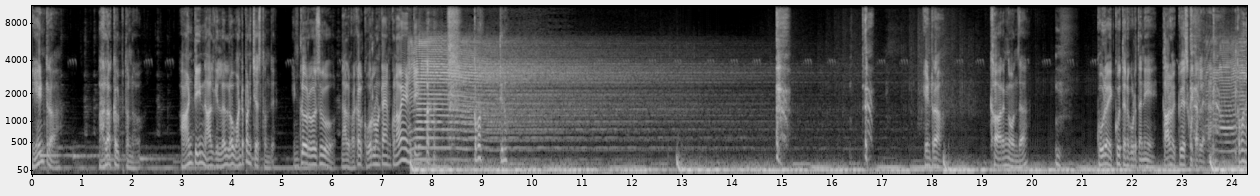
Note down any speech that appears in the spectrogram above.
ఏంట్రా అలా కలుపుతున్నావు? ఆంటీ నాలుగిళ్ళలో వంట పని చేస్తుంది. ఇంట్లో రోజు నాలుగు రకాల కూరలు ఉంటాయనుకున్నావా ఏంటి? కమన్ తిను. ఏంట్రా? కారంగా ఉందా? కూర ఎక్కువ తినకూడదని కారం ఎక్కువ వేసుకుంటారులేరా కమన్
